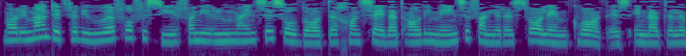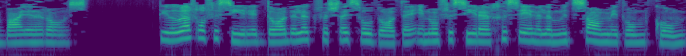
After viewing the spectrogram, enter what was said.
Maar iemand het vir die hoofofficier van die Romeinse soldaten gaan sê dat al die mensen van Jerusalem kwaad is en dat hulle baie raas. Die hoofofficier het dadelijk vir sy soldaten en officieren gesê hulle moet saam met hom kom,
